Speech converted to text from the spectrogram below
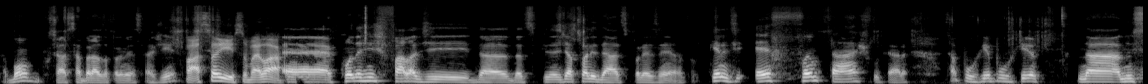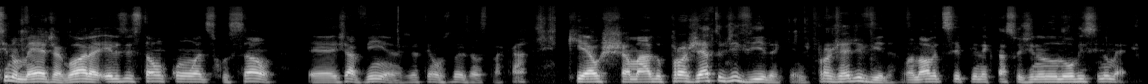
tá bom? Puxar essa brasa para minha sardinha. Faça isso, vai lá. É, quando a gente fala de, da, da, disciplina de atualidades, por exemplo, Kennedy é fantástico, cara. Sabe por quê? Porque na, no ensino médio agora, eles estão com a discussão, é, já vinha, já tem uns dois anos para cá, que é o chamado projeto de vida, Kennedy, projeto de vida, uma nova disciplina que está surgindo no novo ensino médio.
